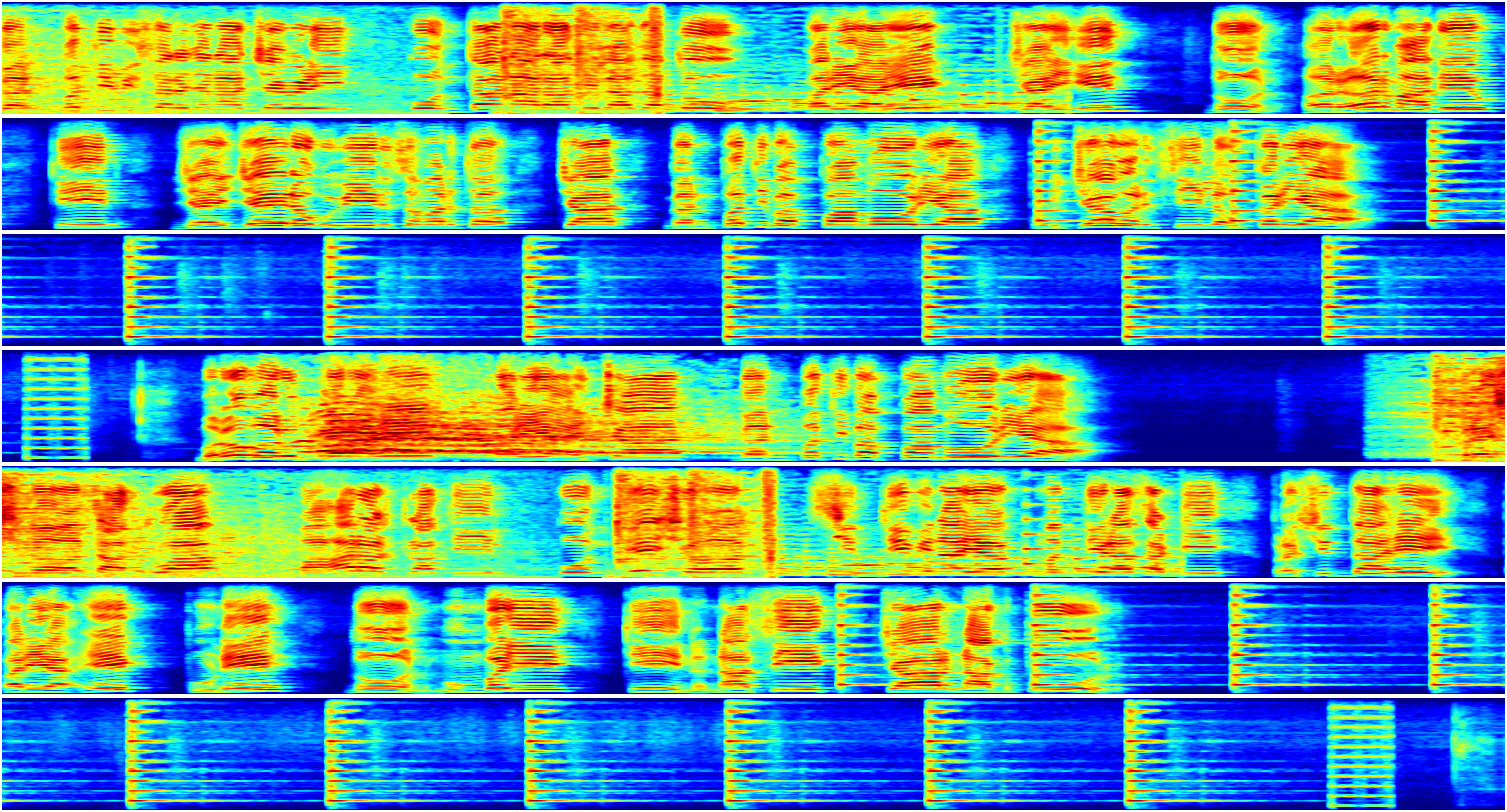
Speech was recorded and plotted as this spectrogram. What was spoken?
गणपती विसर्जनाच्या वेळी कोणता नारा दिला जातो? पर्याय एक जय हिंद. दोन हर हर महादेव. तीन जय जय रघुवीर समर्थ. चार गणपती बाप्पा मोर्या. पुढच्या वर्षी लवकर या. बरोबर उत्तर आहे. पर्याय चार गणपती बाप्पा मोर्या. प्रश्न सातवा. महाराष्ट्रातील कोणते शहर सिद्धिविनायक मंदिरासाठी प्रसिद्ध आहे? पर्याय एक पुणे. दोन मुंबई. तीन नाशिक. चार नागपूर.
